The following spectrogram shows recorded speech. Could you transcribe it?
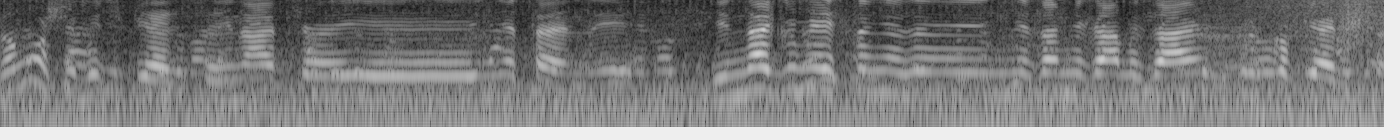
No musi być pierwszy, inaczej y, nie ten. Innego miejsca nie, nie zamierzamy zająć, tylko pierwsze.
